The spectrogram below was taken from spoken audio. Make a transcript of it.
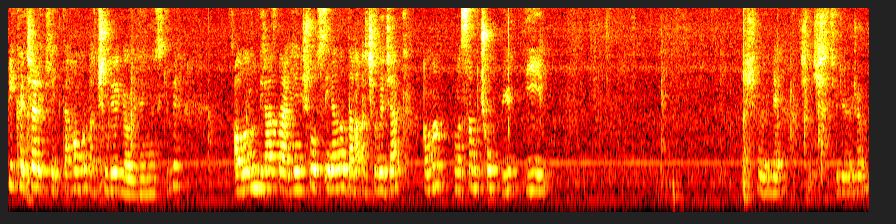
Birkaç hareketle hamur açılıyor gördüğünüz gibi. Alanım biraz daha geniş olsa inanın daha açılacak. Ama masam çok büyük değil. Şöyle çekiştiriyorum.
